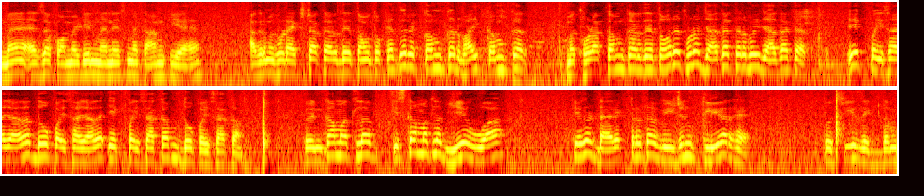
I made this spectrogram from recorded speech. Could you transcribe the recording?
मैं एज अ कॉमेडियन मैंने इसमें काम किया है। अगर मैं थोड़ा एक्स्ट्रा कर देता हूँ तो कहते अरे कम कर भाई, कम कर। मैं थोड़ा कम कर देता हूँ, अरे थोड़ा ज़्यादा कर भाई, ज़्यादा कर। एक पैसा ज़्यादा, दो पैसा ज़्यादा, एक पैसा कम, दो पैसा कम। तो इनका मतलब इसका मतलब ये हुआ कि अगर डायरेक्टर का विजन क्लियर है तो चीज़ एकदम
